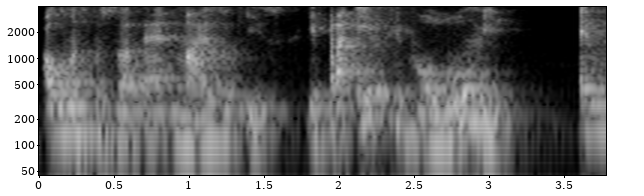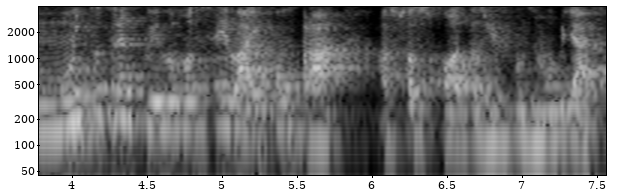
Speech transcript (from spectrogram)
algumas pessoas até mais do que isso. E para esse volume, é muito tranquilo você ir lá e comprar as suas cotas de fundos imobiliários.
